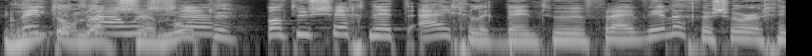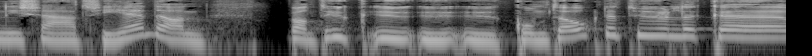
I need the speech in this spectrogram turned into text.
Niet bent u omdat ze trouwens, eh, moeten. want u zegt net, eigenlijk bent u een vrijwilligersorganisatie, hè dan? Want u, u, u, u komt ook natuurlijk eh,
